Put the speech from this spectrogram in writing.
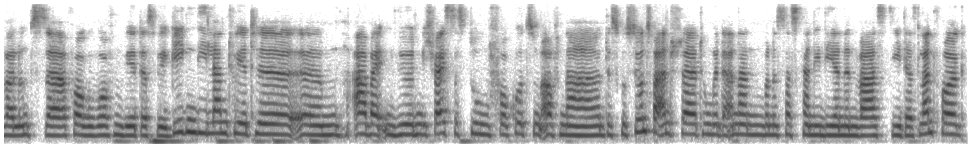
weil uns da vorgeworfen wird, dass wir gegen die Landwirte ähm, arbeiten würden. Ich weiß, dass du vor kurzem auf einer Diskussionsveranstaltung mit anderen Bundestagskandidierenden warst, die das Landvolk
